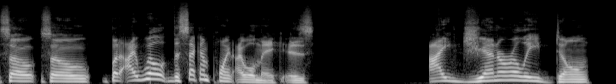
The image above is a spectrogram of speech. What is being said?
So, so, but I will, the second point I will make is I generally don't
